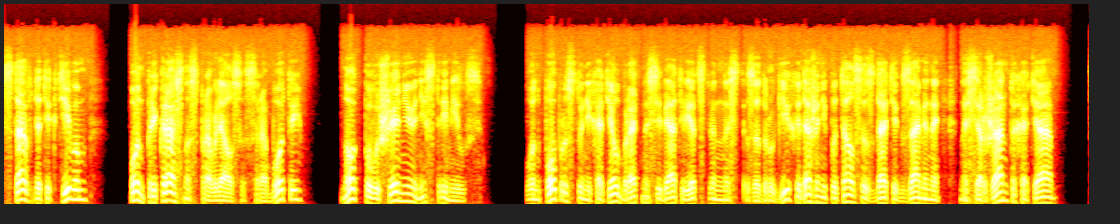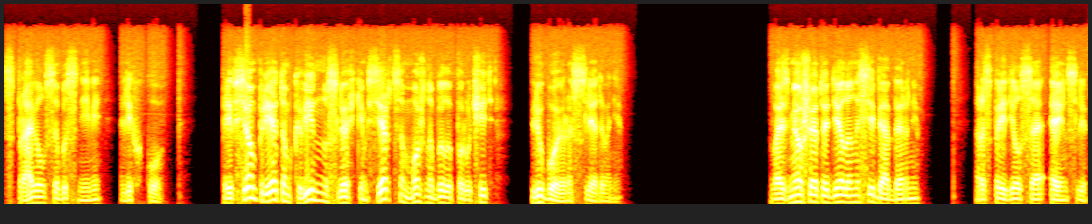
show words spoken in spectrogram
Став детективом, он прекрасно справлялся с работой, но к повышению не стремился. Он попросту не хотел брать на себя ответственность за других и даже не пытался сдать экзамены на сержанта, хотя справился бы с ними легко. При всем при этом Квинну с легким сердцем можно было поручить любое расследование. «Возьмешь это дело на себя, Берни», — распорядился Эйнсли.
